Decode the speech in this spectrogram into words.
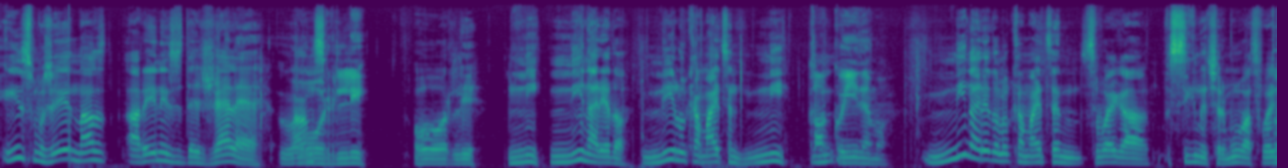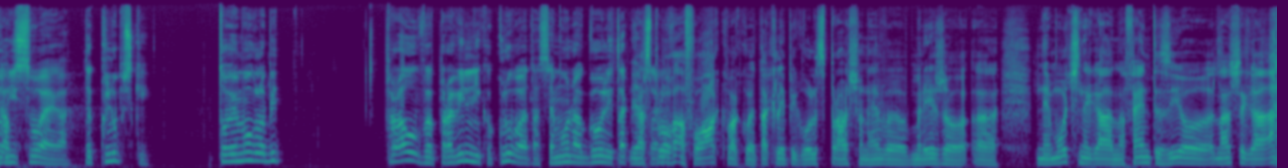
In smo že na areni zdržele, lansko. Orli. Orli. Ni, ni naredil, ni Luka Majcen, ni. Kako idemo? Ni naredil Luka Majcen svojega signature mova, To svojega ni svojega, to je klubski. To bi moglo biti prav v pravilniku kluba, da se mora goli tako Ja, sploh Afoakva, ko je tako lepi gol sprašal ne, v mrežo uh, nemočnega na fantazijo našega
